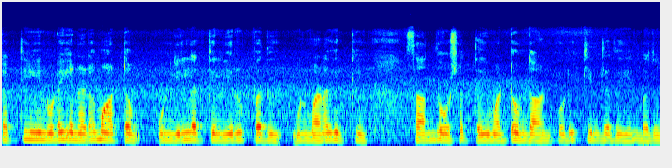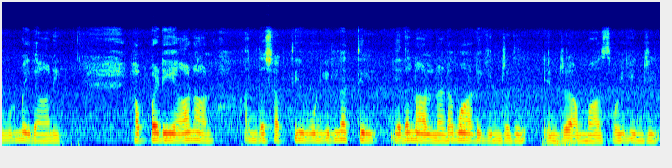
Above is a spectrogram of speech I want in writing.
சக்தியினுடைய நடமாட்டம் உன் இல்லத்தில் இருப்பது உன் மனதிற்கு சந்தோஷத்தை மட்டும்தான் கொடுக்கின்றது என்பது உண்மைதானே. அப்படியானால் அந்த சக்தி உன் இல்லத்தில் எதனால் நடமாடுகின்றது என்று அம்மா சொல்கின்றேன்.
